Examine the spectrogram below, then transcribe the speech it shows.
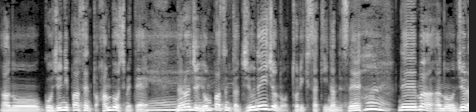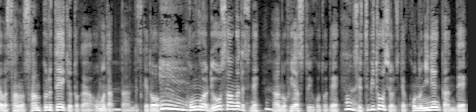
うん、あの、52%、半分を占めて、74%は10年以上の取引先なんですね。はい、で、まあ、あの、従来はそのサンプル提供とか主だったんですけど、うんえ。ー、今後は量産がですね、あの、増やすということで、設備投資をですね、この2年間で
